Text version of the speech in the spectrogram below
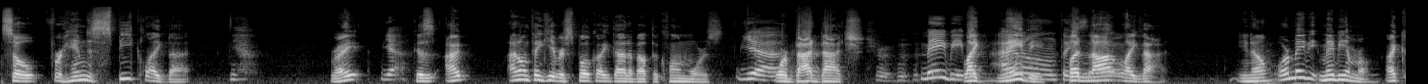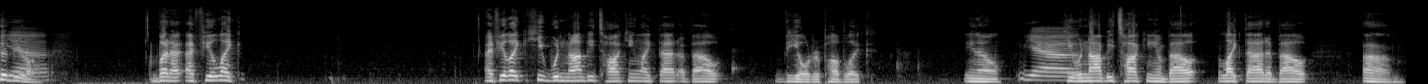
so for him to speak like that yeah, right? Yeah, because i i don't think he ever spoke like that about the clone wars yeah. or bad batch. True. maybe, but like I maybe don't think but so. not like that you know or maybe maybe i'm wrong i could be wrong but I, I feel like I feel like he would not be talking like that about the Old Republic. You know, Yeah. he would not be talking about like that about, um,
